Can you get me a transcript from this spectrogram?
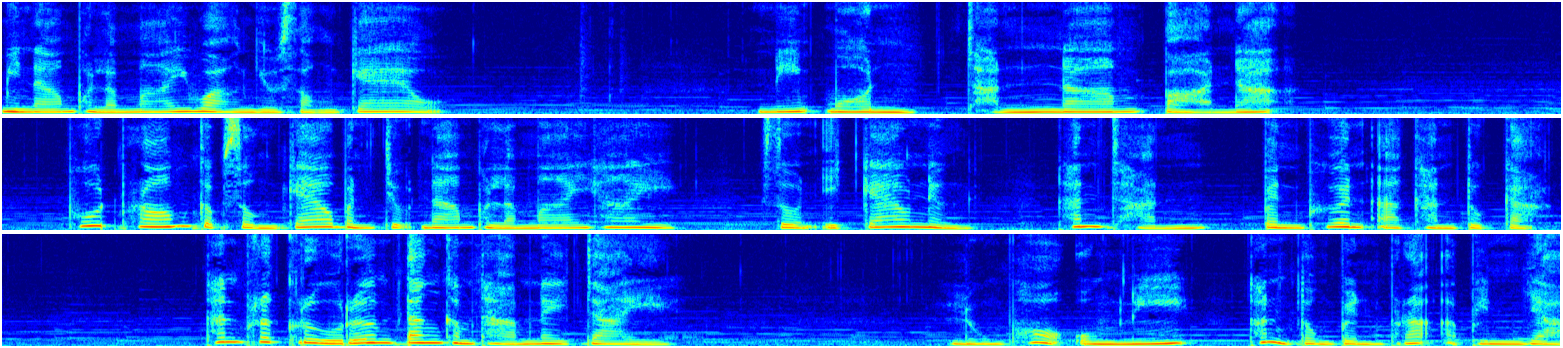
มีน้ำผลไม้วางอยู่สองแก้ว นิมนต์ฉันน้ำป่านะ พูดพร้อมกับส่งแก้วบรรจุน้ำผลไม้ให้ ส่วนอีกแก้วหนึ่ง ท่านฉันเป็นเพื่อนอาคันตุกะ ท่านพระครูเริ่มตั้งคำถามในใจ หลวงพ่อองค์นี้ท่านต้องเป็นพระอภิญญา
